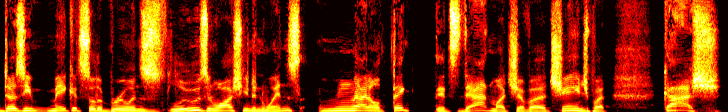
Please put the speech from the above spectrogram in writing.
Does he make it so the Bruins lose and Washington wins? Mm, I don't think it's that much of a change, but gosh,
